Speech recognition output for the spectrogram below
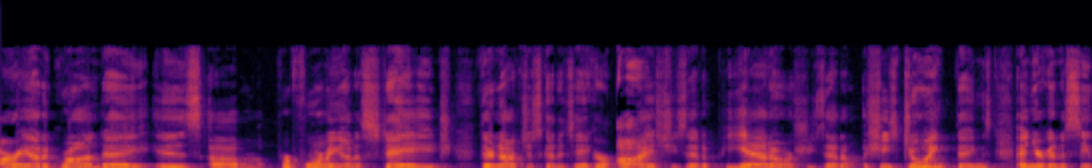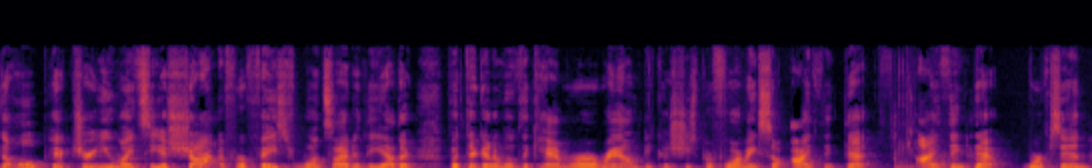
Ariana Grande is um, performing on a stage. They're not just going to take her eyes. She's at a piano or she's at a she's doing things, and you're going to see the whole picture. You might see a shot of her face from one side or the other, but they're going to move the camera around because she's performing. So I think that I think that works in.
